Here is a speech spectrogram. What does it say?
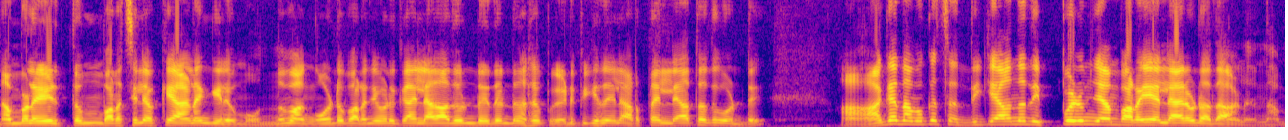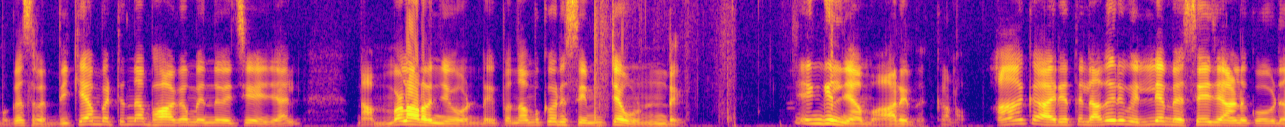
നമ്മൾ എഴുത്തും പറച്ചിലൊക്കെ ആണെങ്കിലും ഒന്നും അങ്ങോട്ട് പറഞ്ഞു കൊടുക്കാനില്ലാതെ അതുണ്ട് ഇതുണ്ട് എന്ന് പേടിപ്പിക്കുന്നതിൽ അർത്ഥമില്ലാത്തത് കൊണ്ട് ആകെ നമുക്ക് ശ്രദ്ധിക്കാവുന്നത് ഇപ്പോഴും ഞാൻ പറയുക എല്ലാവരോടും അതാണ്. നമുക്ക് ശ്രദ്ധിക്കാൻ പറ്റുന്ന ഭാഗം എന്ന് വെച്ച് കഴിഞ്ഞാൽ നമ്മൾ അറിഞ്ഞുകൊണ്ട് ഇപ്പം നമുക്കൊരു സിംറ്റം ഉണ്ട്. എങ്കിൽ ഞാൻ മാറി നിൽക്കണം. ആ കാര്യത്തിൽ അതൊരു വലിയ മെസ്സേജാണ് കോവിഡ്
